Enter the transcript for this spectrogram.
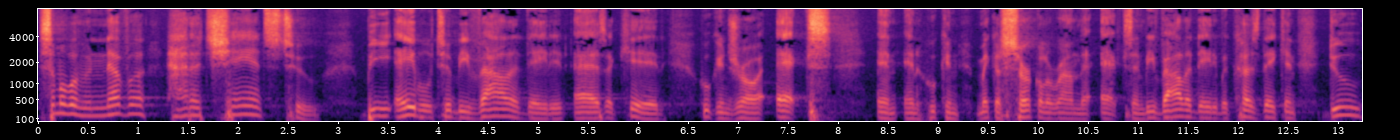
Some of them never had a chance to be able to be validated as a kid who can draw X and, and who can make a circle around the X and be validated because they can do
